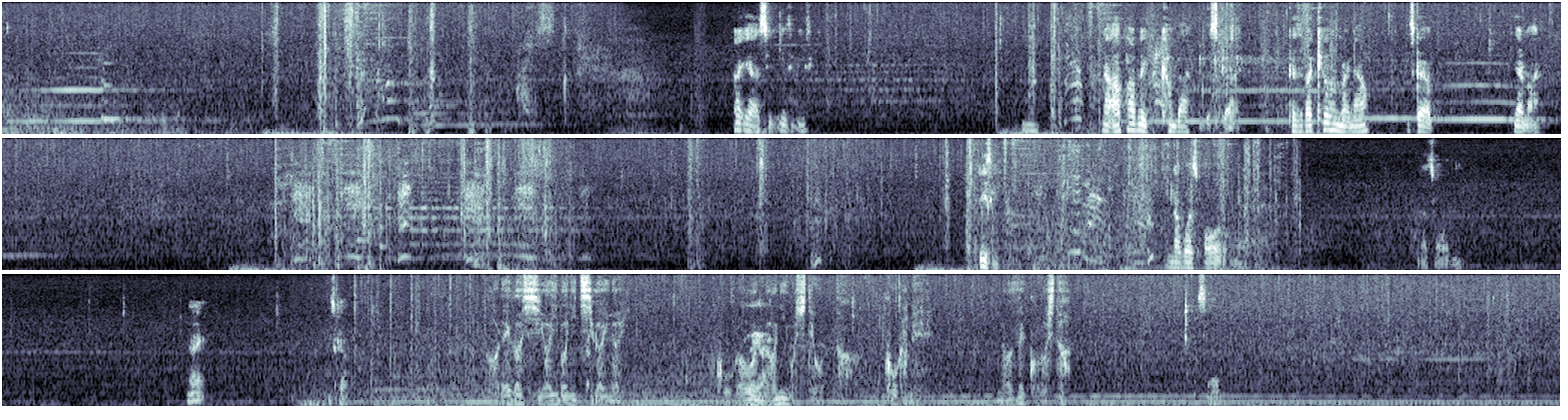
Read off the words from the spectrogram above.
Alright, yeah, I see. Easy, easy. Now, I'll probably come back to this guy. Because if I kill him right now, this guy will... Never mind. Easy. And that was all of them. That's all of them. Alright. Let's go. 古賀は何をしておった？古賀めなぜ殺した？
